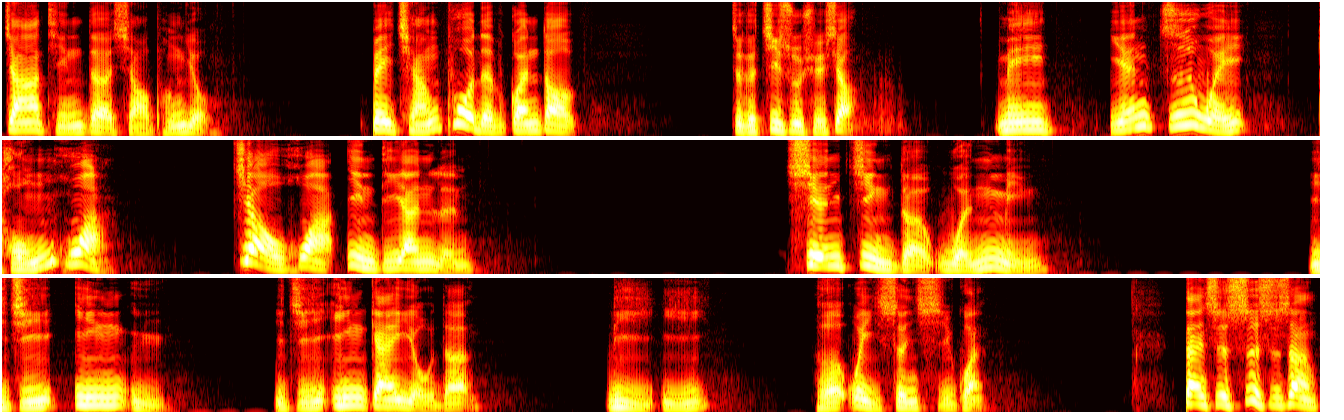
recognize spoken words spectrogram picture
家庭的小朋友被强迫的关到这个寄宿学校，美言之为同化、教化印第安人。先进的文明，以及英语，以及应该有的礼仪和卫生习惯。但是事实上，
